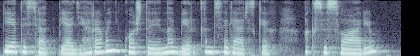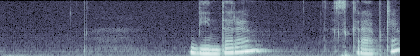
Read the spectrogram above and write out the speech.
П'ятдесят п'ять гривень коштує набір канцелярських аксесуарів, біндери, скрепки.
